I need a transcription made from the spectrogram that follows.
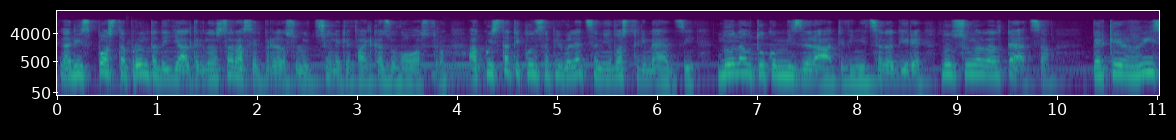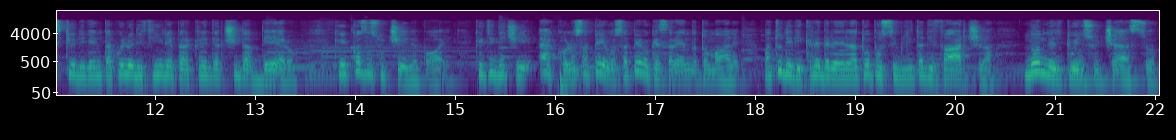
La risposta pronta degli altri non sarà sempre la soluzione che fa il caso vostro. Acquistate consapevolezza nei vostri mezzi, non autocommiseratevi iniziando a dire non sono all'altezza perché il rischio diventa quello di finire per crederci davvero. Che cosa succede poi? Che ti dici, ecco, lo sapevo, sapevo che sarei andato male, ma tu devi credere nella tua possibilità di farcela, non nel tuo insuccesso.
